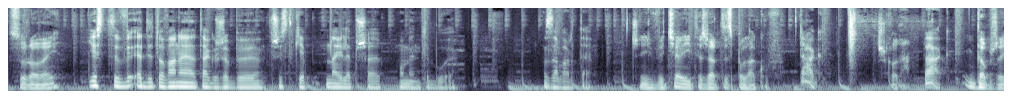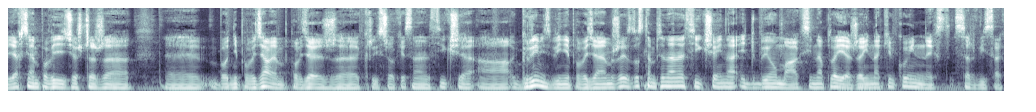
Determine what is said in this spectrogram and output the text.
surowej. Jest wyedytowane tak, żeby wszystkie najlepsze momenty były zawarte. Czyli wycięli te żarty z Polaków. Tak, Szkoda. tak. Dobrze, ja chciałem powiedzieć jeszcze, że, e, bo nie powiedziałem, powiedziałeś, że Chris Rock jest na Netflixie, a Grimsby nie powiedziałem, że jest dostępny na Netflixie i na HBO Max i na Playerze i na kilku innych serwisach,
